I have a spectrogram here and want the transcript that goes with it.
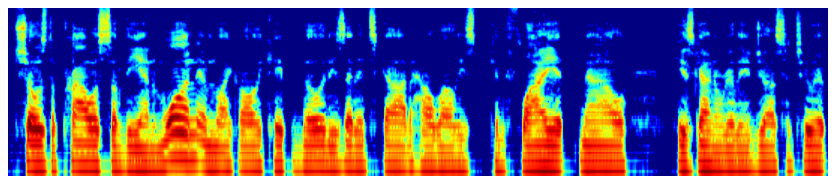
It shows the prowess of the N1 and like all the capabilities that it's got, how well he can fly it now. He's gotten really adjusted to it.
